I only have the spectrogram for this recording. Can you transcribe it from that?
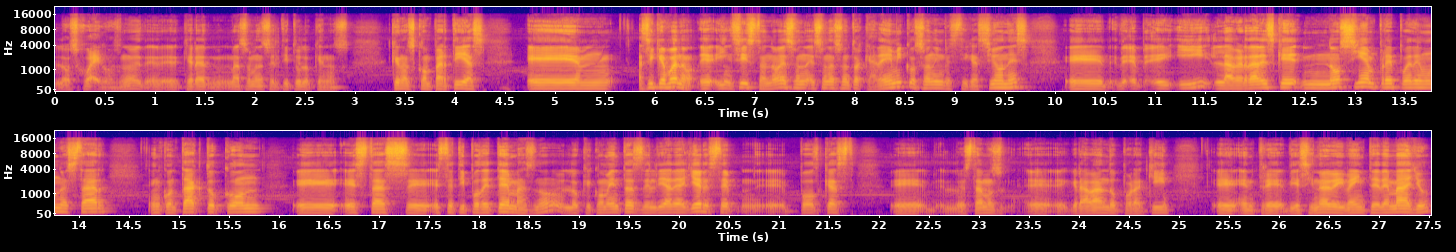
los juegos, ¿no? que era más o menos el título que nos, que nos compartías. Em, así que bueno, insisto, ¿no? Es un, es un asunto académico, son investigaciones, eh, y la verdad es que no siempre puede uno estar en contacto con eh, estas, eh, este tipo de temas, ¿no? Lo que comentas del día de ayer, este podcast lo estamos grabando por aquí entre 19 y 20 de mayo.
